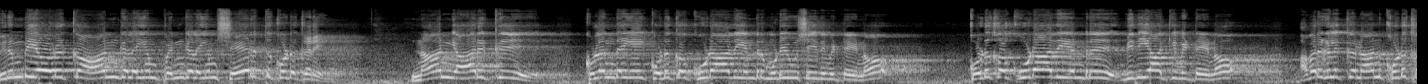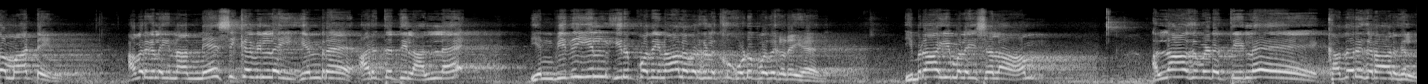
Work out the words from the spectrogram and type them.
விரும்பியோருக்கு ஆண்களையும் பெண்களையும் சேர்த்து கொடுக்கிறேன். நான் யாருக்கு குழந்தையை கொடுக்க கூடாது என்று முடிவு செய்து விட்டேனோ கொடுக்க கூடாது என்று விதியாக்கி விட்டேனோ அவர்களுக்கு நான் கொடுக்க மாட்டேன். அவர்களை நான் நேசிக்கவில்லை என்ற அர்த்தத்தில் அல்ல. என் விதியில் இருப்பதினால் அவர்களுக்கு கொடுப்பது கிடையாது. இப்ராஹிம் அலைசலாம் அல்லாஹுவிடத்திலே கதறுகிறார்கள்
